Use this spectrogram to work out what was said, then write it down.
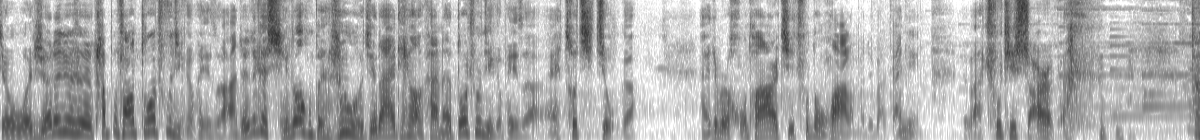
就我觉得，就是它不妨多出几个配色啊！就这个形状本身，我觉得还挺好看的，多出几个配色，哎，凑齐九个，哎，这不是红团二期出动画了嘛？对吧？赶紧，对吧？出齐十二个，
